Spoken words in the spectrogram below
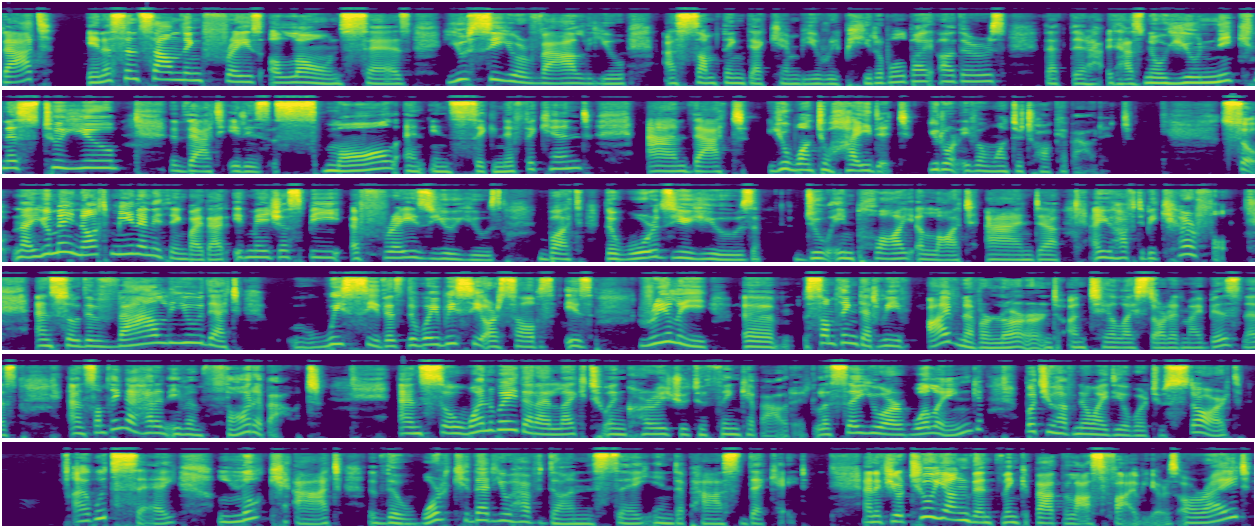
That innocent sounding phrase alone says you see your value as something that can be repeatable by others, that there, it has no uniqueness to you, that it is small and insignificant, and that you want to hide it. You don't even want to talk about it. So now you may not mean anything by that. It may just be a phrase you use, but the words you use do imply a lot and uh, and you have to be careful. And so the value that we see this, the way we see ourselves is really uh, something that we've, I've never learned until I started my business and something I hadn't even thought about. And so one way that I like to encourage you to think about it, let's say you are willing, but you have no idea where to start. I would say look at the work that you have done, say, in the past decade. And if you're too young, then think about the last five years. All right.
